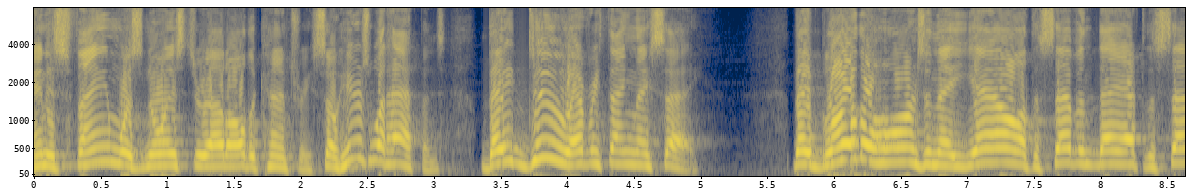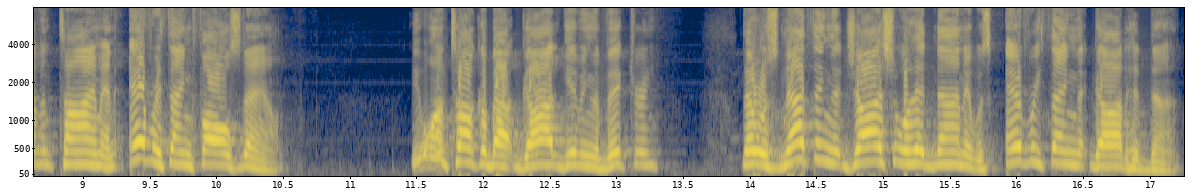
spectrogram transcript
and his fame was noised throughout all the country. So here's what happens they do everything they say. They blow the horns and they yell at the seventh day after the seventh time, and everything falls down. You want to talk about God giving the victory? There was nothing that Joshua had done, it was everything that God had done.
